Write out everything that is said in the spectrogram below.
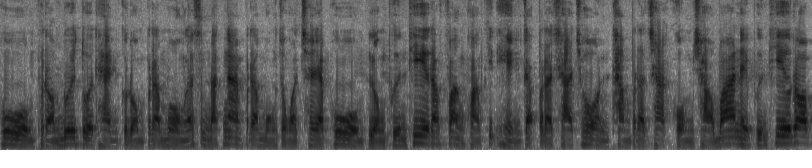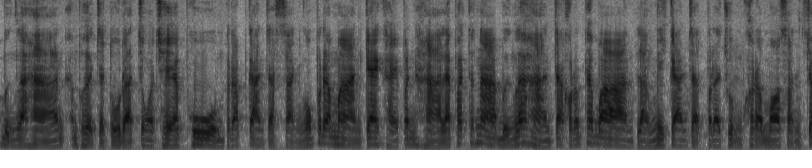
ภูมิ พร้อมด้วยตัวแทนกรมประมงและสำนักงานประมงจังหวัดชัยภูมิ ลงพื้นที่รับฟังความคิดเห็นกับประชาชนทำประชาคมชาวบ้านในพื้นที่รอบบึงละหารอำเภอจตุรัสจังหวัดชัยภูมิ รับการจัดสรรงบประมาณแก้ไขปัญหาและพัฒนาบึงละหารจากรัฐบาล หลังมีการจัดประชุมครมสัญจ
